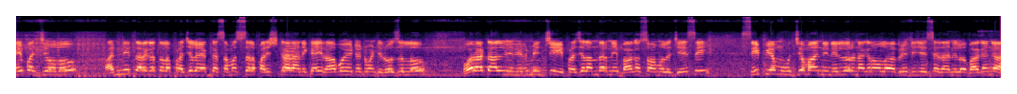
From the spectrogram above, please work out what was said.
నేపథ్యంలో అన్ని తరగతుల ప్రజల యొక్క సమస్యల పరిష్కారానికై రాబోయేటటువంటి రోజుల్లో పోరాటాలని నిర్మించి ప్రజలందరినీ భాగస్వాములు చేసి సిపిఎం ఉద్యమాన్ని నెల్లూరు నగరంలో అభివృద్ధి చేసే దానిలో భాగంగా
